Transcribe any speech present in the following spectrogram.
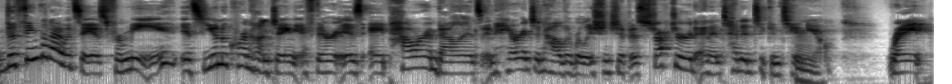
The thing that I would say is for me, it's unicorn hunting if there is a power imbalance inherent in how the relationship is structured and intended to continue, hmm. right?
